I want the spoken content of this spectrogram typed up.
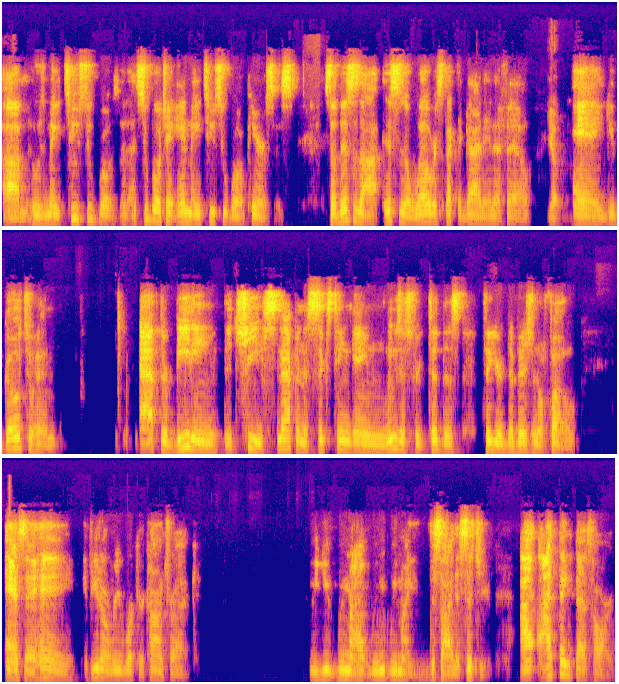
um, who's made two Super Bowls, a Super Bowl champion, and made two Super Bowl appearances. So this is a this is a well-respected guy in the NFL. Yep. And you go to him after beating the Chiefs, snapping a 16 game losing streak to this to your divisional foe, and say, "Hey, if you don't rework your contract, you, we might we, we might decide to sit you." I, I think that's hard,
